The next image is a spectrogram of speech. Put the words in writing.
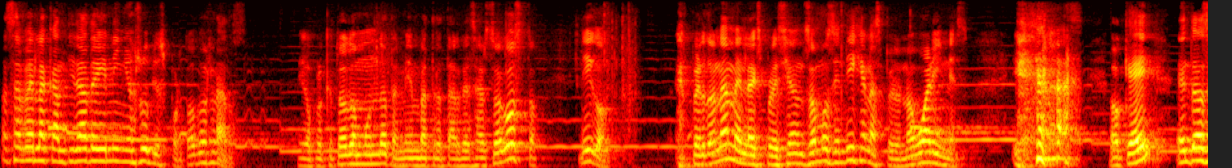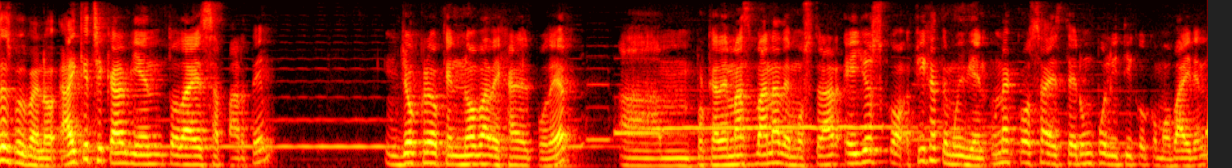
vas a ver la cantidad de niños rubios por todos lados. Digo, porque todo mundo también va a tratar de hacer su agosto. Digo, perdóname la expresión, somos indígenas, pero no guarines. ¿Ok? Entonces, pues bueno, hay que checar bien toda esa parte. Yo creo que no va a dejar el poder, porque además van a demostrar, ellos, fíjate muy bien, una cosa es ser un político como Biden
